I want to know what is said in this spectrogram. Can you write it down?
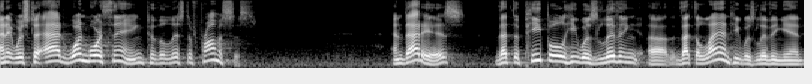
and it was to add one more thing to the list of promises. And that is that the people he was living, uh, that the land he was living in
